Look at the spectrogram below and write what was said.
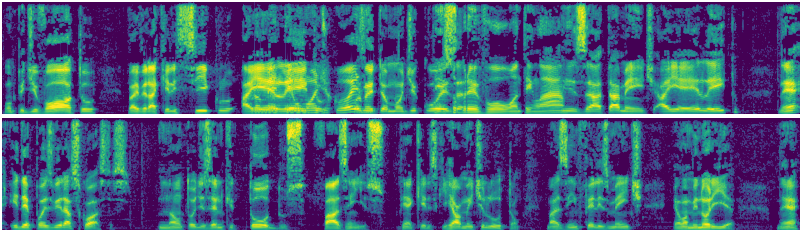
Vão pedir voto, vai virar aquele ciclo, aí é prometeu é eleito, um monte de coisa. prometeu um monte de coisa. Tem sobrevoo ontem lá. Exatamente. Aí é eleito, né? E depois vira as costas. Não estou dizendo que todos fazem isso. Tem aqueles que realmente lutam, mas infelizmente é uma minoria. Né?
